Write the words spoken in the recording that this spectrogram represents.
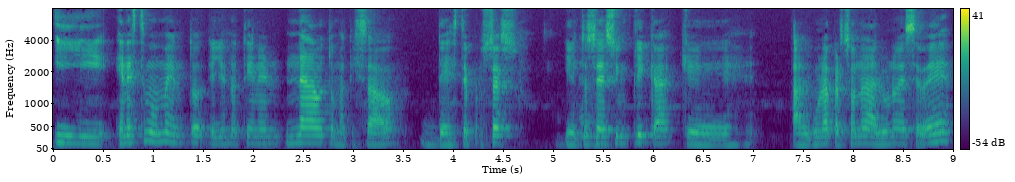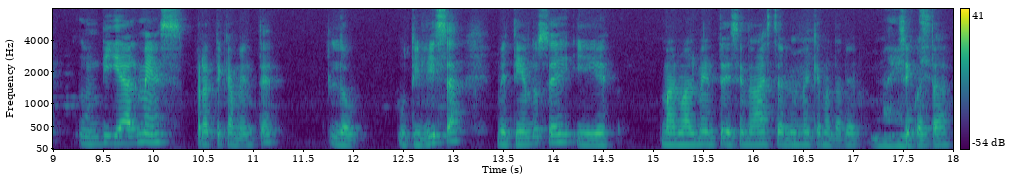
Y en este momento ellos no tienen nada automatizado de este proceso. Y entonces eso implica que alguna persona del 1SB un día al mes prácticamente lo utiliza metiéndose y manualmente diciendo, ah, este alumno hay que mandarle 50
